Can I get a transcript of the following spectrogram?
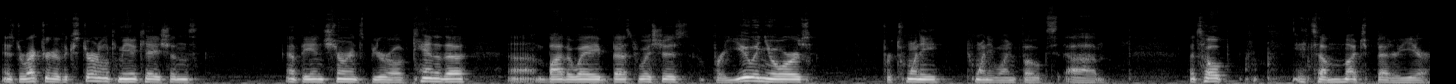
as Director of External Communications at the Insurance Bureau of Canada. Uh, by the way, best wishes for you and yours for 2021, folks. Um, let's hope it's a much better year.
